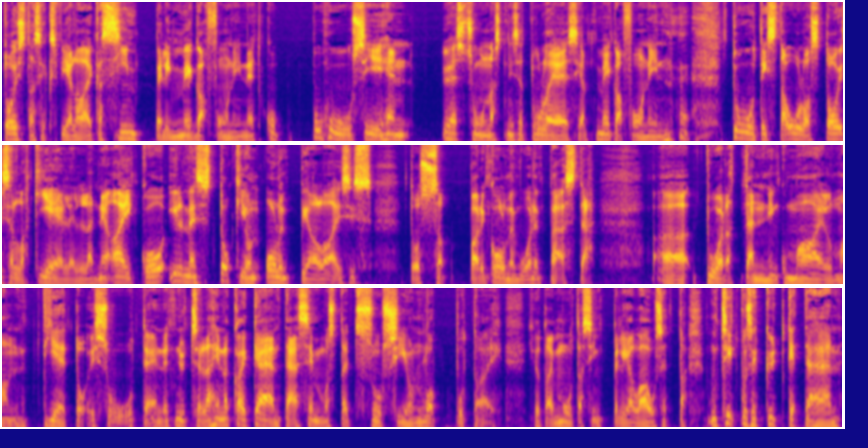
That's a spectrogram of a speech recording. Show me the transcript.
toistaiseksi vielä aika simppelin megafonin, että kun puhuu siihen yhdessä suunnasta, niin se tulee sieltä megafonin tuutista ulos toisella kielellä. Ne aikoo ilmeisesti Tokion olympialaisissa tuossa pari kolme vuoden päästä tuoda tämän niin kuin maailman tietoisuuteen. Et nyt se lähinnä kai kääntää semmoista, että susi on loppu tai jotain muuta simppeliä lausetta. Mutta sitten kun se kytketään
